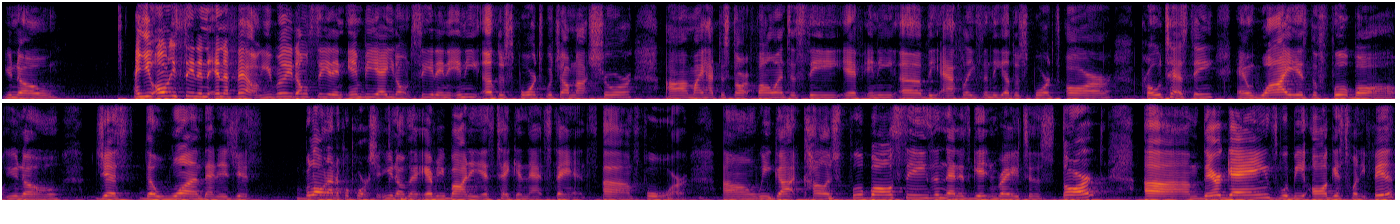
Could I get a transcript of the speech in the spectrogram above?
you know and you only see it in the NFL. You really don't see it in NBA. You don't see it in any other sports, which I'm not sure. I uh, might have to start following to see if any of the athletes in the other sports are protesting and why is the football, you know, just the one that is just blown out of proportion, you know, that everybody is taking that stance um, for. Um, we got college football season that is getting ready to start. Um, their games will be August 25th.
